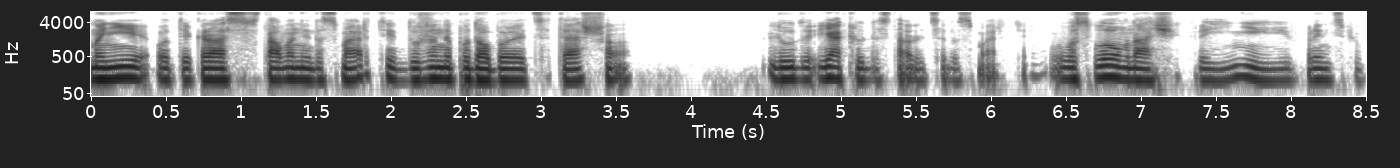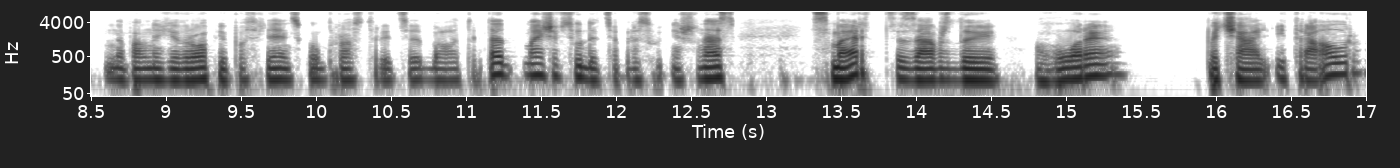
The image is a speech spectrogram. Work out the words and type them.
мені, от якраз в ставленні до смерті, дуже не подобається те, що люди, як люди ставляться до смерті. Особливо в нашій країні, і, в принципі, напевно, в Європі, по радянському просторі це багато. Та майже всюди це присутнє, що в нас смерть це завжди горе, печаль і траур.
